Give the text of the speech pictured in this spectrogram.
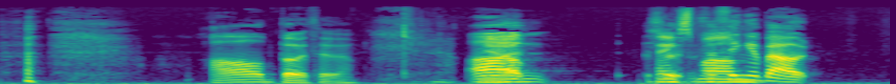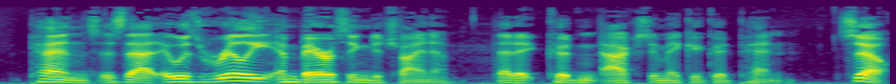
All both of them. Um, so Thanks, the Mom. thing about pens is that it was really embarrassing to China that it couldn't actually make a good pen. So,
